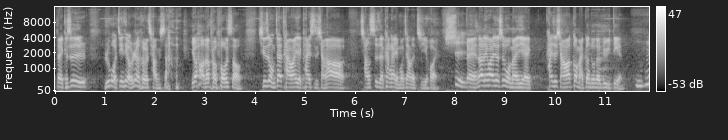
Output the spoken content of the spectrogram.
对，可是如果今天有任何厂商 有好的 proposal，其实我们在台湾也开始想要尝试着看看有没有这样的机会。是，对，那另外就是我们也开始想要购买更多的绿电。嗯哼。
